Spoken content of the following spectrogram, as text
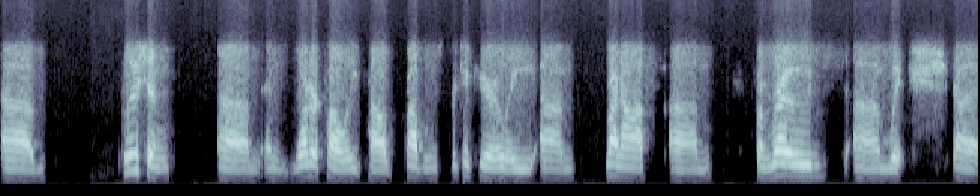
um, pollution um, and water quality pro problems, particularly um, runoff from roads, um, which uh,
